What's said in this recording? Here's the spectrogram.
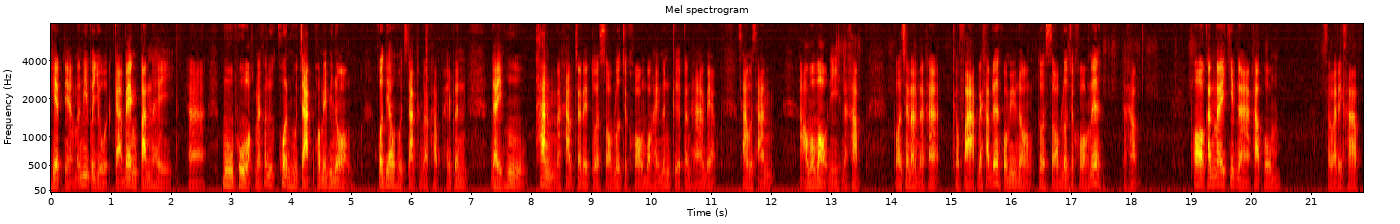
เฮ็ดเนี่ยมันมีประโยชน์กับแบ่งปันให้อ่าหมู่พวกนะครับหรือคนหูจักพ่อแม่พี่น้อง คนที่เขาหูจักนะครับให้เพิ่นได้หูท่านนะครับ จะได้ตรวจสอบรถเจ้าของบ่ให้มันเกิดปัญหาแบบสร้างภาษาเอามาบอกนี่นะครับ เพราะฉะนั้นนะฮะก็ฝากนะครับเด้อพ่อแม่พี่น้องตรวจสอบรถจ้าของเด้อนะครับพอกันไหมคลิปหนาครับผม สวัสดีครับ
